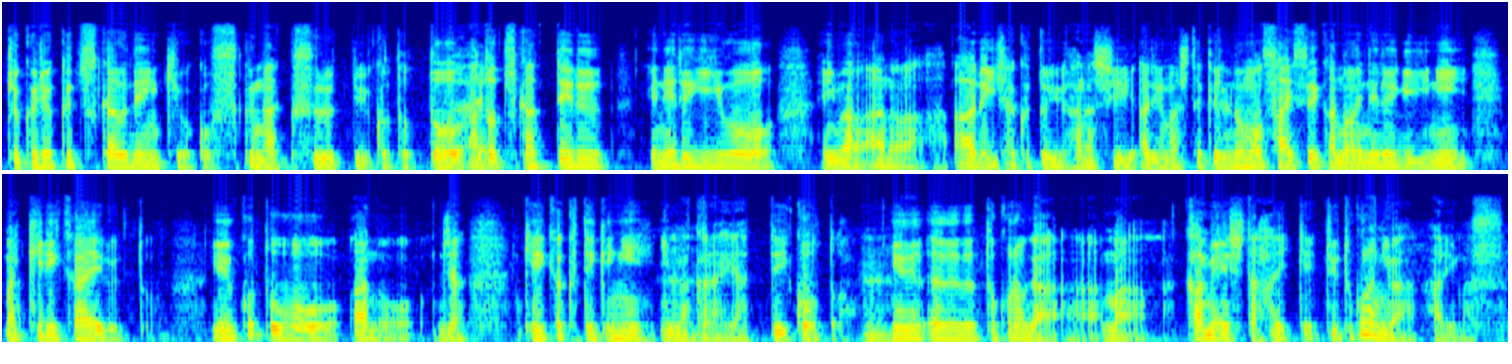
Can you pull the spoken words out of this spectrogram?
極力使う電気をこう少なくするっていうことと、はいあと使っているエネルギーを今あの RE100 という話ありましたけれども再生可能エネルギーに、まあ、切り替えると。いうことをあのじゃあ計画的に今からやっていこうという、えーところが、まあ、加盟した背景というところにはあります。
